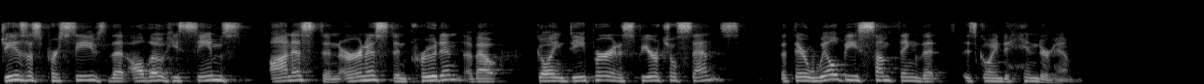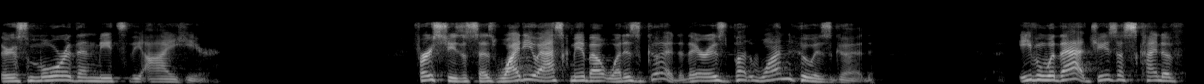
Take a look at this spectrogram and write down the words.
Jesus perceives that although he seems honest and earnest and prudent about going deeper in a spiritual sense, that there will be something that is going to hinder him. There's more than meets the eye here. First, Jesus says, Why do you ask me about what is good? There is but one who is good. Even with that, Jesus kind of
